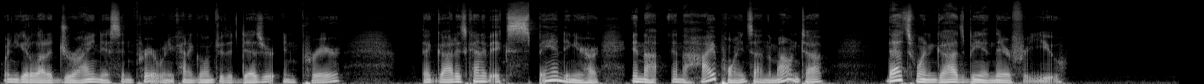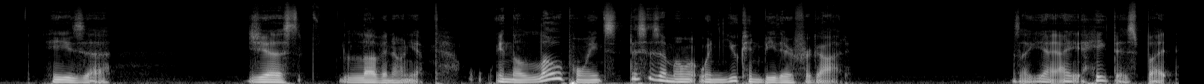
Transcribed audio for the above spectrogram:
when you get a lot of dryness in prayer, when you're kind of going through the desert in prayer, that God is kind of expanding your heart. In the in the high points on the mountaintop, that's when God's being there for you. He's uh just loving on you. In the low points, this is a moment when you can be there for God. It's like, yeah, I hate this, but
